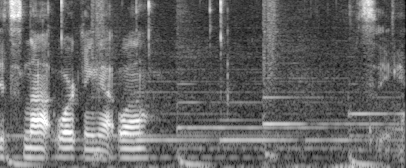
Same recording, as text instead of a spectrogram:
it's not working that well. See,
